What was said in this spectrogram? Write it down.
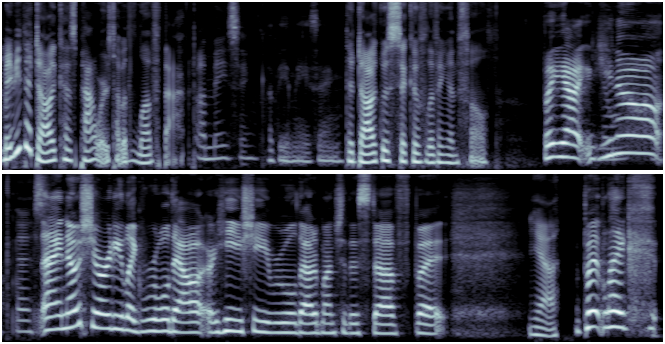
Maybe the dog has powers. I would love that. amazing. that'd be amazing. The dog was sick of living in filth. But yeah, you know, Like. I know she already like ruled out, or he, she ruled out a bunch of this stuff, but Yeah. but like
